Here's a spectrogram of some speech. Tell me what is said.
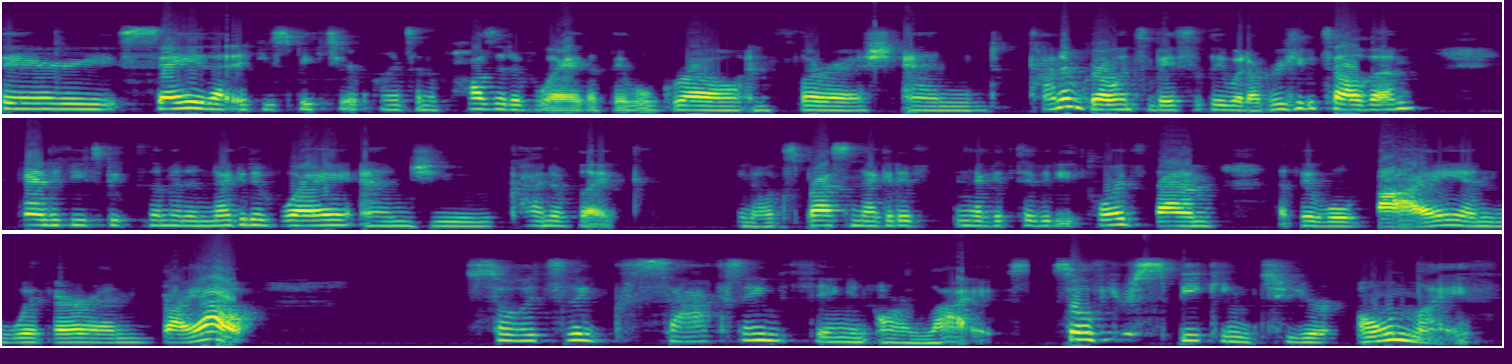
they say that if you speak to your plants in a positive way, that they will grow and flourish and kind of grow into basically whatever you tell them. And if you speak to them in a negative way and you kind of like, you know, express negative negativity towards them, that they will die and wither and dry out. So it's the exact same thing in our lives. So if you're speaking to your own life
